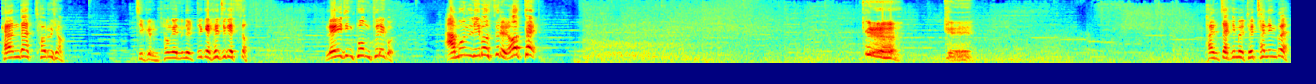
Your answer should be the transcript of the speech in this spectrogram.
간다 철우 형. 지금 형의 눈을 뜨게 해주겠어. 레이징 폼 드래곤. 아몬 리버스를 어택. 그 그. 반짝임을 되찾는 거야.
